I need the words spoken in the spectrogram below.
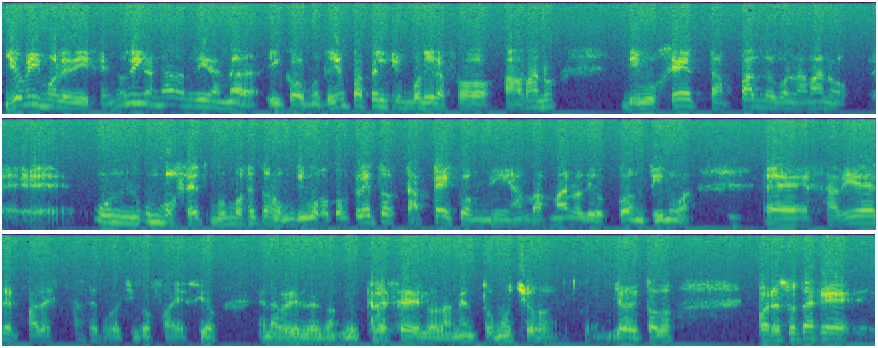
Yo mismo le dije, no digas nada, no digas nada. Y como tenía un papel y un bolígrafo a mano, dibujé tapando con la mano eh, un, un boceto, un boceto no, un dibujo completo, tapé con mis ambas manos, digo, continúa. Eh, Javier, en paz descanse, porque el chico falleció en abril del 2013, lo lamento mucho, yo y todo. Pues resulta que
